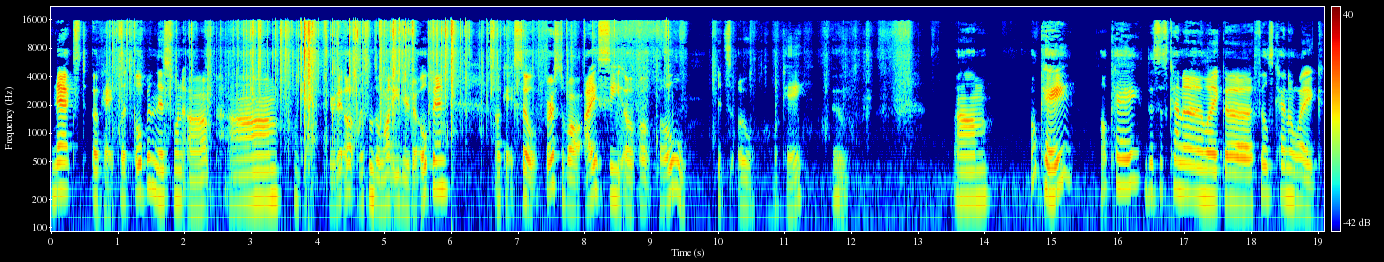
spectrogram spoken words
Next, okay, let's open this one up. Um, okay, here it is. Oh, this one's a lot easier to open. Okay, so first of all, I see, oh, oh, oh, it's, oh, okay, oh. Um, okay, okay, this is kind of like, uh, feels kind of like,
